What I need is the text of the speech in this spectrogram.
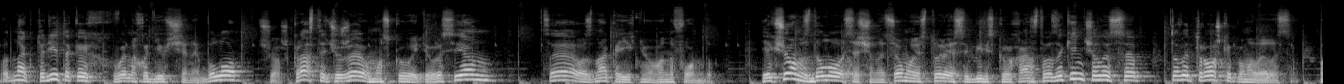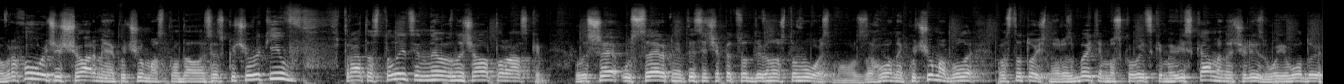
Однак тоді таких винаходів ще не було. Що ж, красти чуже у московитів росіян це ознака їхнього генофонду. Якщо вам здалося, що на цьому історія Сибірського ханства закінчилася, то ви трошки помилилися. Враховуючи, що армія Кучума складалася з кочовиків, втрата столиці не означала поразки. Лише у серпні 1598-го загони Кучума були остаточно розбиті московицькими військами на чолі з воєводою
